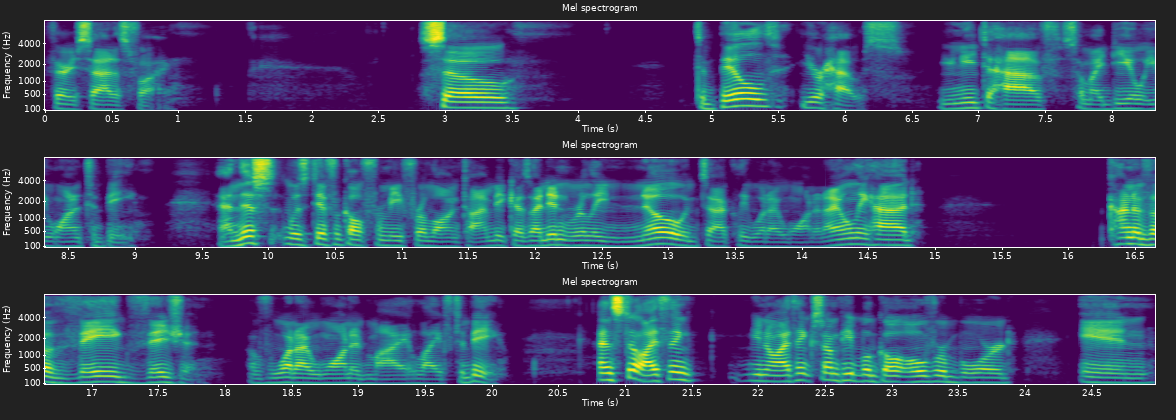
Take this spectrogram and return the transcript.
very satisfying. So to build your house, you need to have some idea what you want it to be. And this was difficult for me for a long time because I didn't really know exactly what I wanted. I only had kind of a vague vision of what I wanted my life to be. And still, I think, you know, I think some people go overboard in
